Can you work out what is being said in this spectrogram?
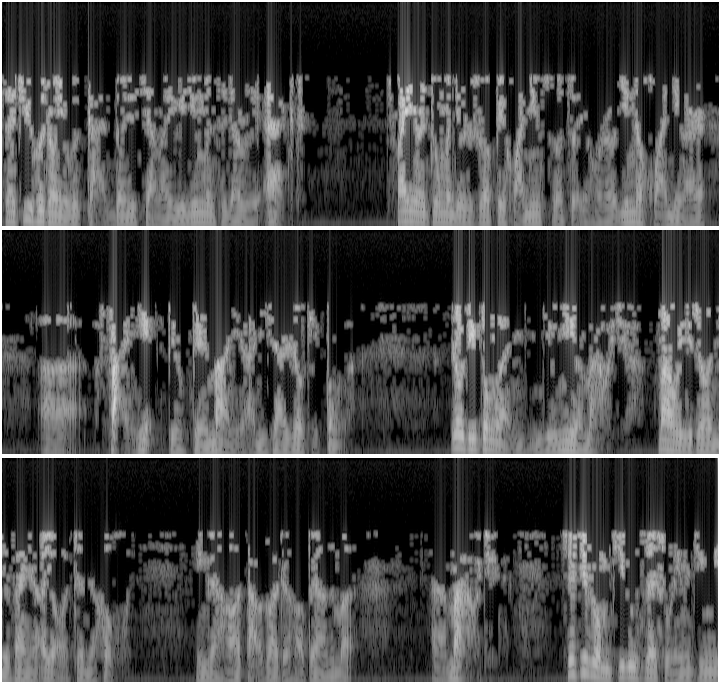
在聚会中有个感动，就想到一个英文词叫 react，翻译为中文就是说被环境所左右，或者因着环境而。呃，反应，比如别人骂你了，你现在肉体动了，肉体动了，你你就你也骂回去了，骂回去之后，你就发现，哎呦，真的后悔，应该好好祷告之后，不要那么呃骂回去。这就是我们基督徒在属灵的经历，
